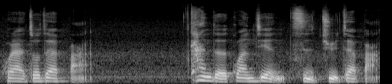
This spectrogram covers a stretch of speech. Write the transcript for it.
回来之后再把看的关键字句，再把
